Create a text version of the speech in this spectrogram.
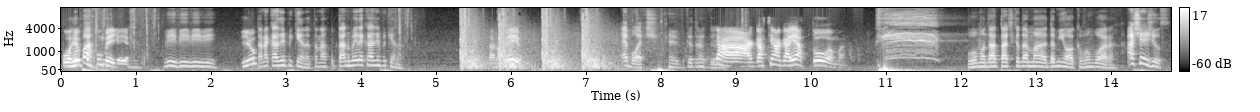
correu Opa! pro meio aí. Vi, vi, vi, vi. viu? Tá na casinha pequena. Tá, na... tá no meio da casinha pequena. Tá no meio? É bot. Fica tranquilo. Ah, gastei um HE à toa, mano. Vou mandar a tática da, da minhoca, vambora. Achei, Gilson.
